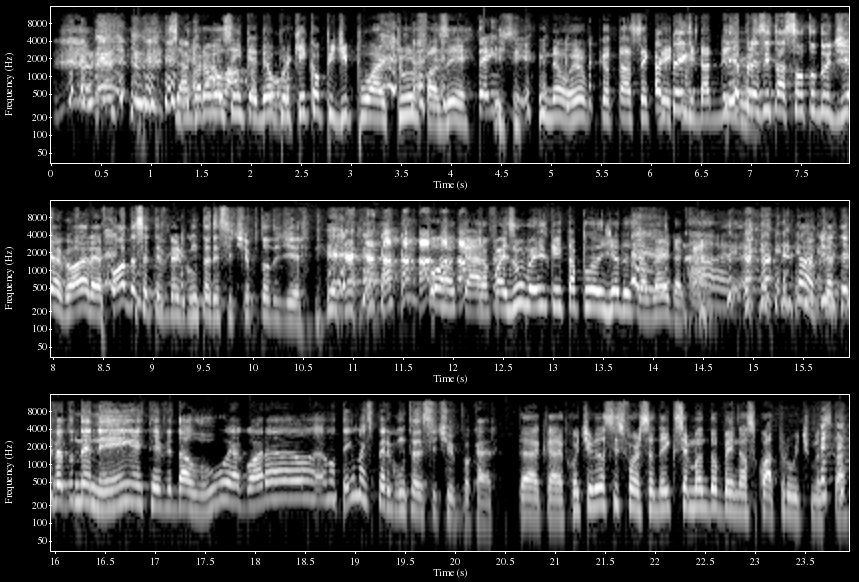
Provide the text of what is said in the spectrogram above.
Agora você entendeu por que, que eu pedi pro Arthur fazer? Entendi. Não, eu, porque eu tava sem Tem, criatividade tem nenhuma. apresentação todo dia agora. É foda você ter pergunta desse tipo todo dia. Porra, cara, faz um mês que a gente tá planejando essa merda, cara. Ai, ai. Não, já teve a do neném, aí teve da Lu, e agora eu não tenho mais perguntas desse tipo, cara. Tá, cara, continua se esforçando aí que você mandou bem nas quatro últimas, tá?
